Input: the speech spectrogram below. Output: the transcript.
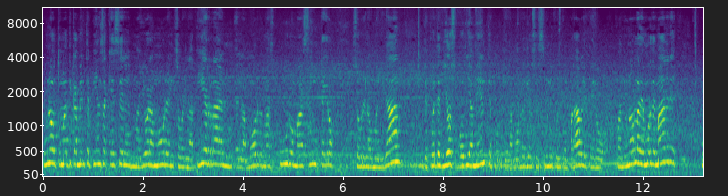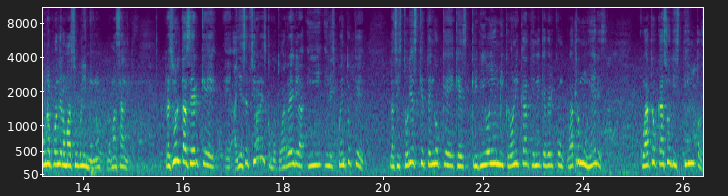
uno automáticamente piensa que es el mayor amor sobre la tierra, el, amor más puro, más íntegro sobre la humanidad, después de Dios obviamente, porque el amor de Dios es único y incomparable, pero cuando uno habla de amor de madre, uno pone lo más sublime, ¿no? lo más alto. Resulta ser que eh, hay excepciones, como toda regla, y, les cuento que las historias que tengo que, escribí hoy en mi crónica tienen que ver con cuatro mujeres, cuatro casos distintos,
